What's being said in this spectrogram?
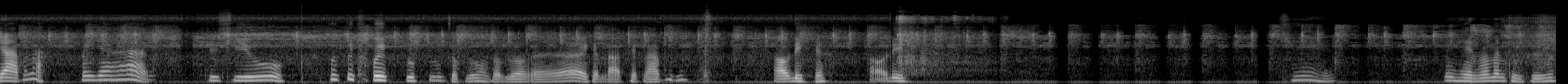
อยากปะล่ะไม่ยากชิวๆเฮ้ยเฮ้ยเฮ้ยกับล่วงกับล่วงเออเคล็ดลับเคล็ดลับเอาดิเอาดิ ไม่เห็นว่ามันถึงพื้น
